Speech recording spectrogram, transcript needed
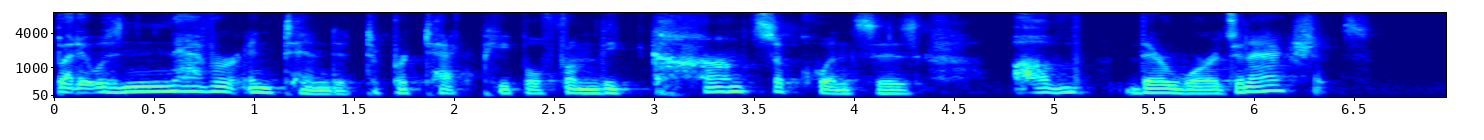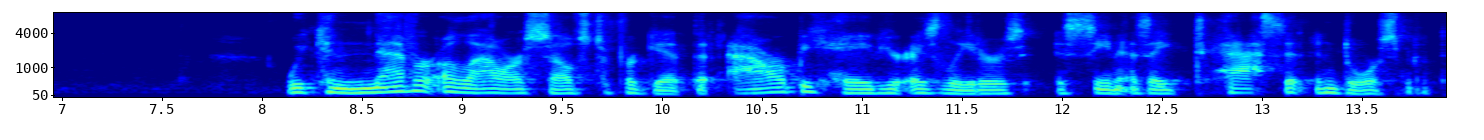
But it was never intended to protect people from the consequences of their words and actions we can never allow ourselves to forget that our behavior as leaders is seen as a tacit endorsement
